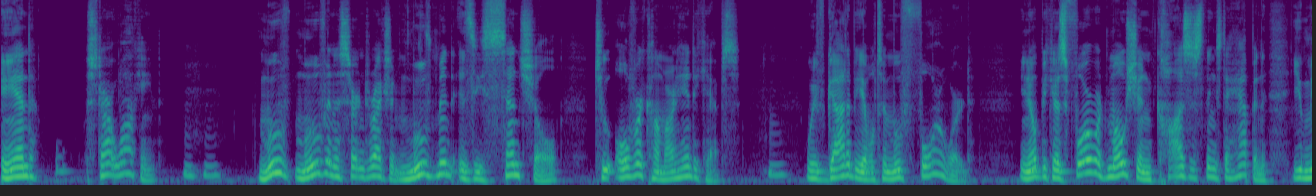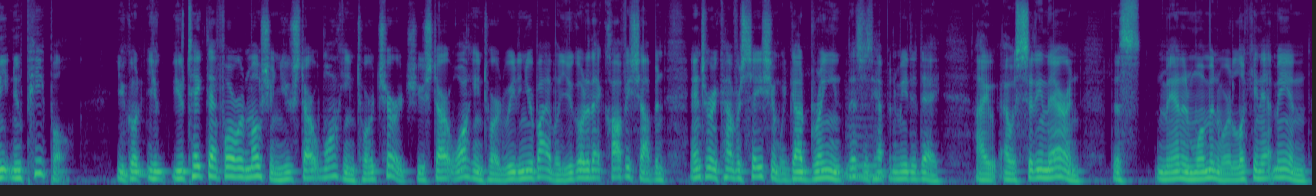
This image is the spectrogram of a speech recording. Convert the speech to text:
And start walking. Mm-hmm. Move move in a certain direction. Movement is essential to overcome our handicaps. Hmm. We've got to be able to move forward. You know, because forward motion causes things to happen. You meet new people. You go you, you take that forward motion, you start walking toward church. You start walking toward reading your Bible. You go to that coffee shop and enter a conversation with God bringing this has mm. happened to me today. I, I was sitting there and this man and woman were looking at me and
